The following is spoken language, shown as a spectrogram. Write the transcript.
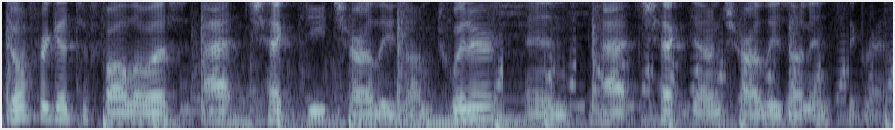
Don't forget to follow us at CheckDCharlies on Twitter and at CheckDownCharlies on Instagram.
